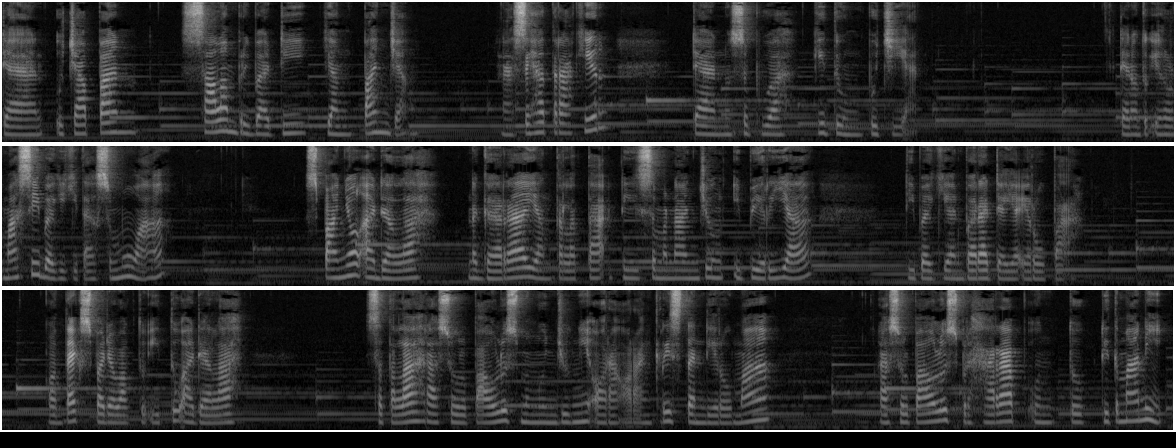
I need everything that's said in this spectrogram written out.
dan ucapan salam pribadi yang panjang, nasihat terakhir, dan sebuah kidung pujian. Dan untuk informasi bagi kita semua, Spanyol adalah negara yang terletak di semenanjung Iberia di bagian barat daya Eropa. Konteks pada waktu itu adalah setelah Rasul Paulus mengunjungi orang-orang Kristen di Roma, Rasul Paulus berharap untuk ditemani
